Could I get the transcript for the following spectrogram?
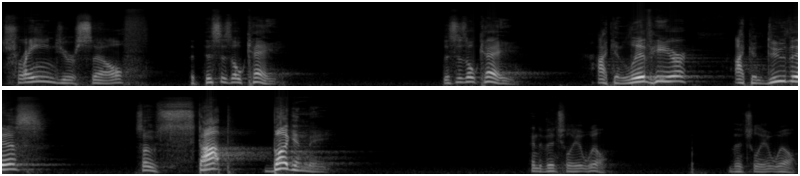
trained yourself that this is okay. This is okay. I can live here. I can do this. So stop bugging me. And eventually it will. Eventually it will.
